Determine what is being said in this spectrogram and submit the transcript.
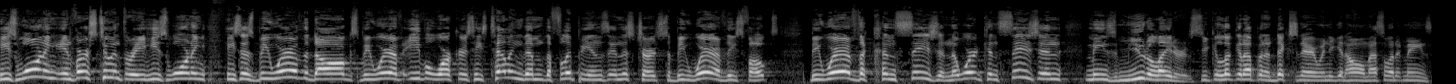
He's warning in verse 2 and 3, he's warning, he says, Beware of the dogs, beware of evil workers. He's telling them, the Philippians in this church, to beware of these folks. Beware of the concision. The word concision means mutilators. You can look it up in a dictionary when you get home. That's what it means.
